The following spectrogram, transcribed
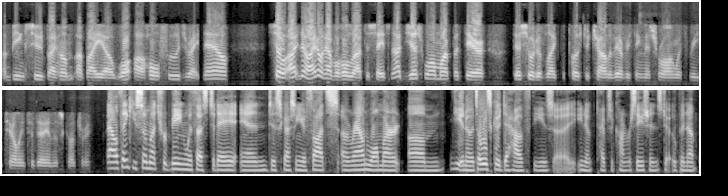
I'm being sued by home uh, by uh, Wa- uh, Whole Foods right now. So I no, I don't have a whole lot to say. It's not just Walmart, but they're they're sort of like the poster child of everything that's wrong with retailing today in this country. Al, thank you so much for being with us today and discussing your thoughts around Walmart. Um, you know, it's always good to have these, uh, you know, types of conversations to open up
